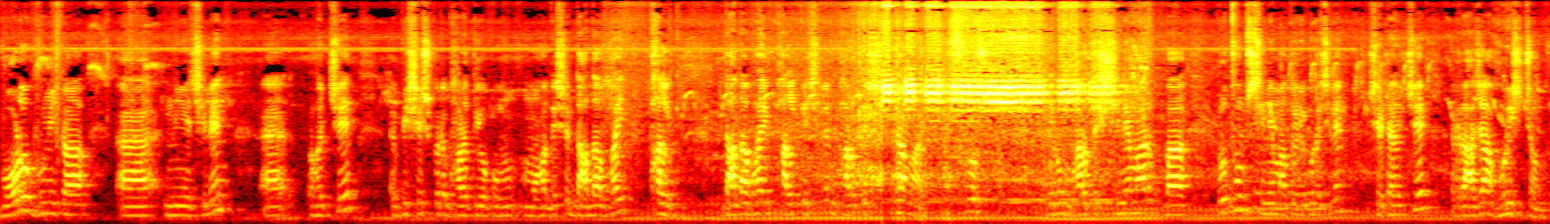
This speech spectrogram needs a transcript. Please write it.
বড় ভূমিকা নিয়েছিলেন হচ্ছে বিশেষ করে ভারতীয় উপমহাদেশের দাদাভাই ফালকে। দাদাভাই ফালকে ছিলেন ভারতের সিনেমার এবং ভারতের সিনেমার বা প্রথম সিনেমা তৈরি করেছিলেন সেটা হচ্ছে রাজা হরিশ্চন্দ্র।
